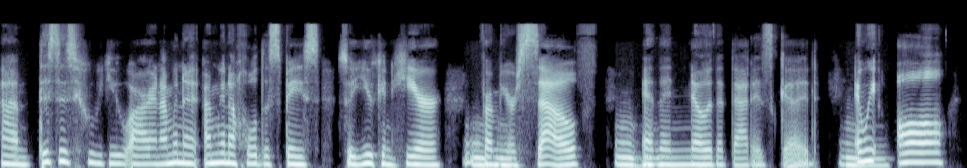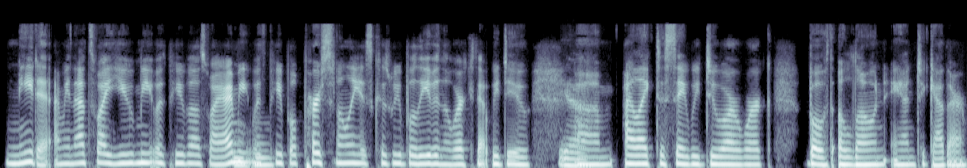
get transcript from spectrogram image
um, this is who you are and i'm gonna i'm gonna hold the space so you can hear mm-hmm. from yourself mm-hmm. and then know that that is good and we mm-hmm. all need it. I mean, that's why you meet with people. That's why I meet mm-hmm. with people personally, is because we believe in the work that we do. Yeah. Um, I like to say we do our work both alone and together.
